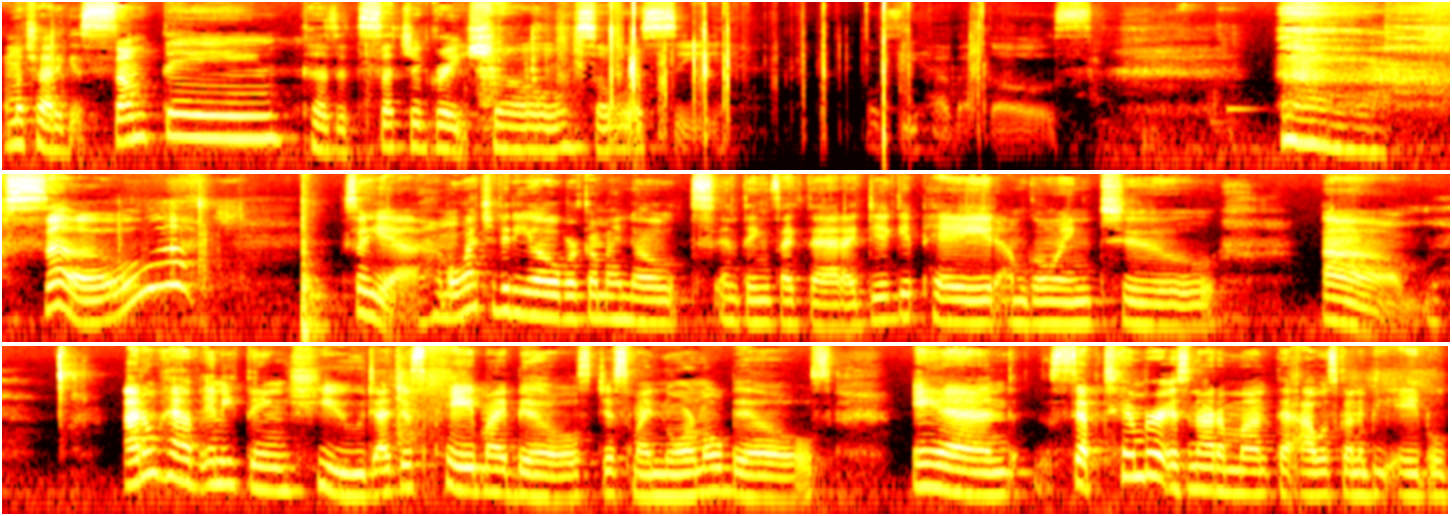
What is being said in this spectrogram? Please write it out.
I'm going to try to get something because it's such a great show. So we'll see. We'll see how that goes. so, so yeah, I'm going to watch a video, work on my notes and things like that. I did get paid. I'm going to... Um, I don't have anything huge. I just paid my bills, just my normal bills. And September is not a month that I was going to be able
